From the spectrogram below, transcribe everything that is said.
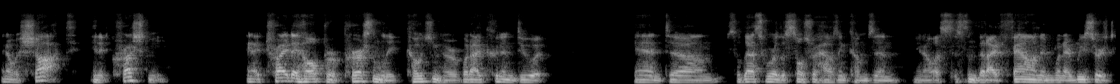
and I was shocked, and it crushed me. And I tried to help her personally, coaching her, but I couldn't do it. And um, so that's where the social housing comes in. You know, a system that I found and when I researched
